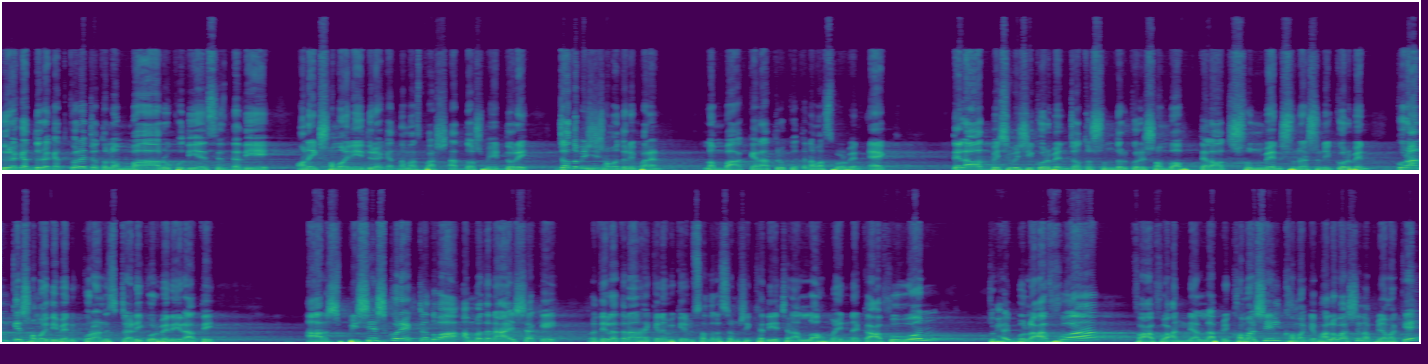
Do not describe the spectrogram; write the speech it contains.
দুরাকাত দুরাকাত করে যত লম্বা রুকু দিয়ে, সিজদা দিয়ে অনেক সময় নিয়ে দুরাকাত নামাজ পাঁচ, সাত, দশ মিনিট ধরে যত বেশি সময় ধরে পারেন, লম্বা কেরাত, রুকুতে নামাজ পড়বেন। এক, তেলাওয়াত বেশি বেশি করবেন, যত সুন্দর করে সম্ভব তেলাওয়াত শুনবেন, শোনাশুনি করবেন, কোরআনকে সময় দিবেন, কোরআন স্টাডি করবেন এই রাতে। আর বিশেষ করে একটা দোয়া আমাদের আয়েশাকে রদিল্লাহ তালাহাকে নবী করিম সাল্লাহ আসলাম শিক্ষা দিয়েছেন আল্লাহ মাইন্নাকা আফুবন তুহাইবুল আফওয়া ফাফু আন্নি। আল্লাহ আপনি ক্ষমাশীল, ক্ষমাকে ভালোবাসেন, আপনি আমাকে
